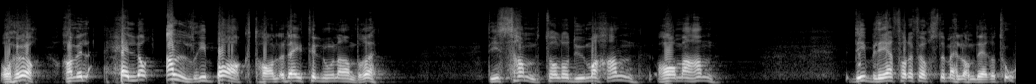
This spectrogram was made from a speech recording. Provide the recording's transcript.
Og hør, han vil heller aldri baktale deg til noen andre. De samtaler du med han, har med han, de blir for det første mellom dere to.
